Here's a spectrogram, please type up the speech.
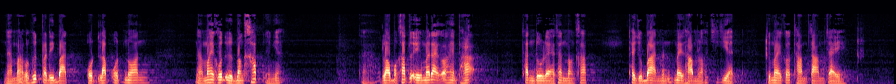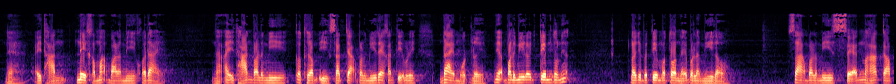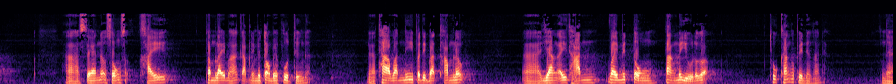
นะมาประพฤติปฏิบัติอดหลับอดนอนนะไม่ให้คนอื่นบังคับอย่างเงี้ยนะเราบังคับตัวเองไม่ได้ก็ให้พระท่านดูแลท่านบังคับ ถ้าอยู่บ้านมันไม่ทำหรอกขี้เกียจหรือไม่ก็ทำตามใจ นะไอ้ฐานเนคขมะบารมีก็ได้นะไอ้ฐานบารมีก็เทิมอีกสัจจะบารมีได้ขันติบารมีได้หมดเลยเนี่ยบารมีเราเต็มตรงเนี้ย เราจะไปเต็มมาตอนไหนบารมีเรา สร้างบารมีแสนมหากับแสนสงไขกำไรมหากับเนี่ยไม่ต้องไปพูดถึงนะนะถ้าวันนี้ปฏิบัติธรรมแล้วยังไอ้ฐานไว้ไม่ตรงตั้งไม่อยู่แล้วก็ ทุกครั้งก็เป็นอย่างนั้นนะ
